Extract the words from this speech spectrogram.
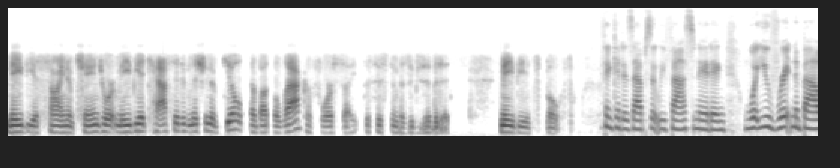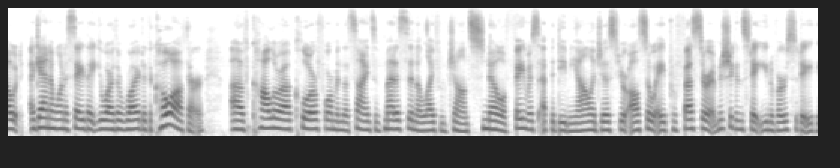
may be a sign of change, or it may be a tacit admission of guilt about the lack of foresight the system has exhibited. Maybe it's both. I think it is absolutely fascinating what you've written about. Again, I want to say that you are the writer, the co author of Cholera, Chloroform, and the Science of Medicine, A Life of John Snow, a famous epidemiologist. You're also a professor at Michigan State University.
